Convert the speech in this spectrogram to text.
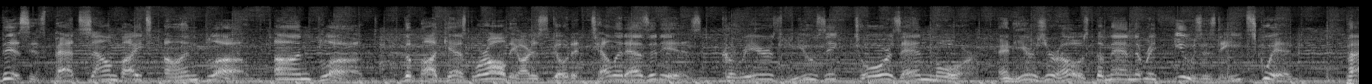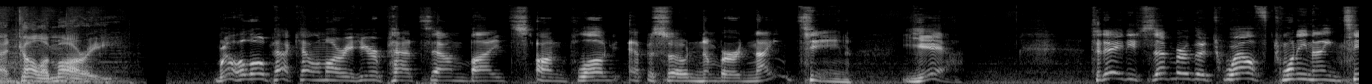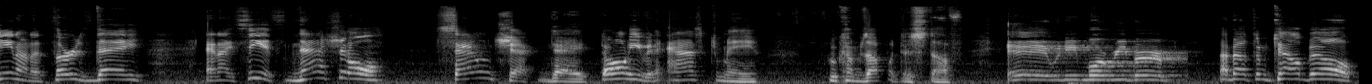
This is Pat Soundbites Unplugged. Unplugged. The podcast where all the artists go to tell it as it is careers, music, tours, and more. And here's your host, the man that refuses to eat squid, Pat Calamari. Well, hello, Pat Calamari here. Pat Soundbites Unplugged, episode number 19. Yeah. Today, December the 12th, 2019, on a Thursday, and I see it's National Sound Check Day. Don't even ask me who comes up with this stuff. Hey, we need more reverb. How about some cowbell?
